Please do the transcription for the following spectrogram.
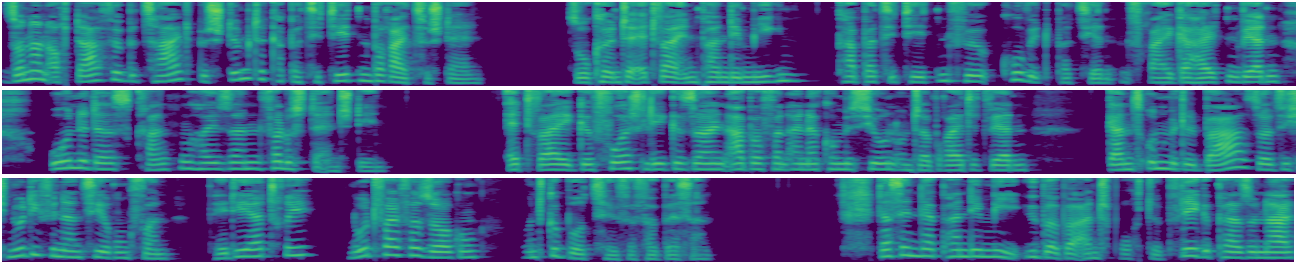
sondern auch dafür bezahlt, bestimmte Kapazitäten bereitzustellen. So könnte etwa in Pandemien Kapazitäten für Covid-Patienten freigehalten werden, ohne dass Krankenhäusern Verluste entstehen. Etwaige Vorschläge sollen aber von einer Kommission unterbreitet werden. Ganz unmittelbar soll sich nur die Finanzierung von Pädiatrie, Notfallversorgung und Geburtshilfe verbessern. Das in der Pandemie überbeanspruchte Pflegepersonal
